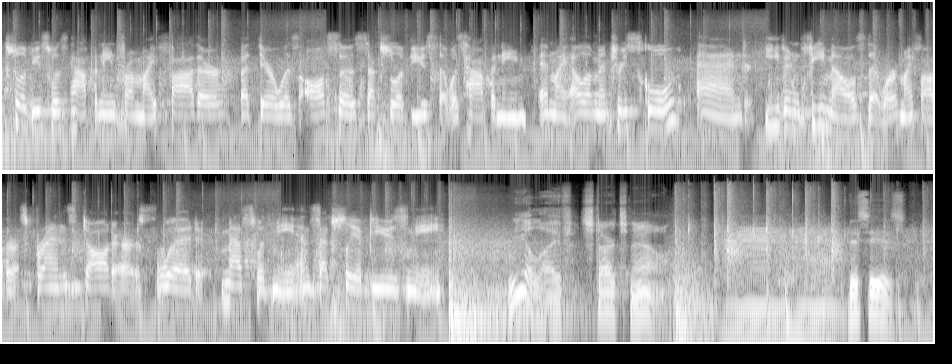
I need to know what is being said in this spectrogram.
sexual abuse was happening from my father, but there was also sexual abuse that was happening in my elementary school. And even females that were my father's friends' daughters would mess with me and sexually abuse me. Real life starts now. This is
